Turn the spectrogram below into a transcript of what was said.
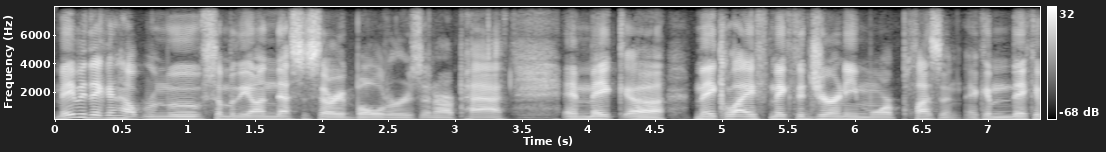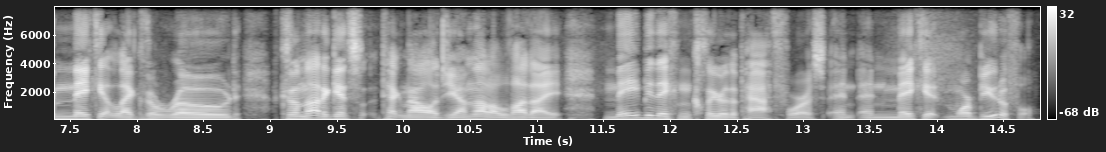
maybe they can help remove some of the unnecessary boulders in our path and make uh, make life, make the journey more pleasant. It can they can make it like the road. Because I'm not against technology, I'm not a luddite. Maybe they can clear the path for us and and make it more beautiful.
